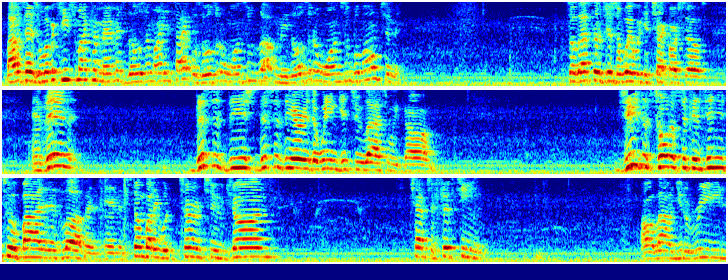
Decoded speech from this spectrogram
The Bible says, Whoever keeps my commandments, those are my disciples. Those are the ones who love me. Those are the ones who belong to me. So that's just a way we can check ourselves. And then this is the this is the areas that we didn't get to last week. Um, Jesus told us to continue to abide in his love. And, and if somebody would turn to John chapter 15, I'll allow you to read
